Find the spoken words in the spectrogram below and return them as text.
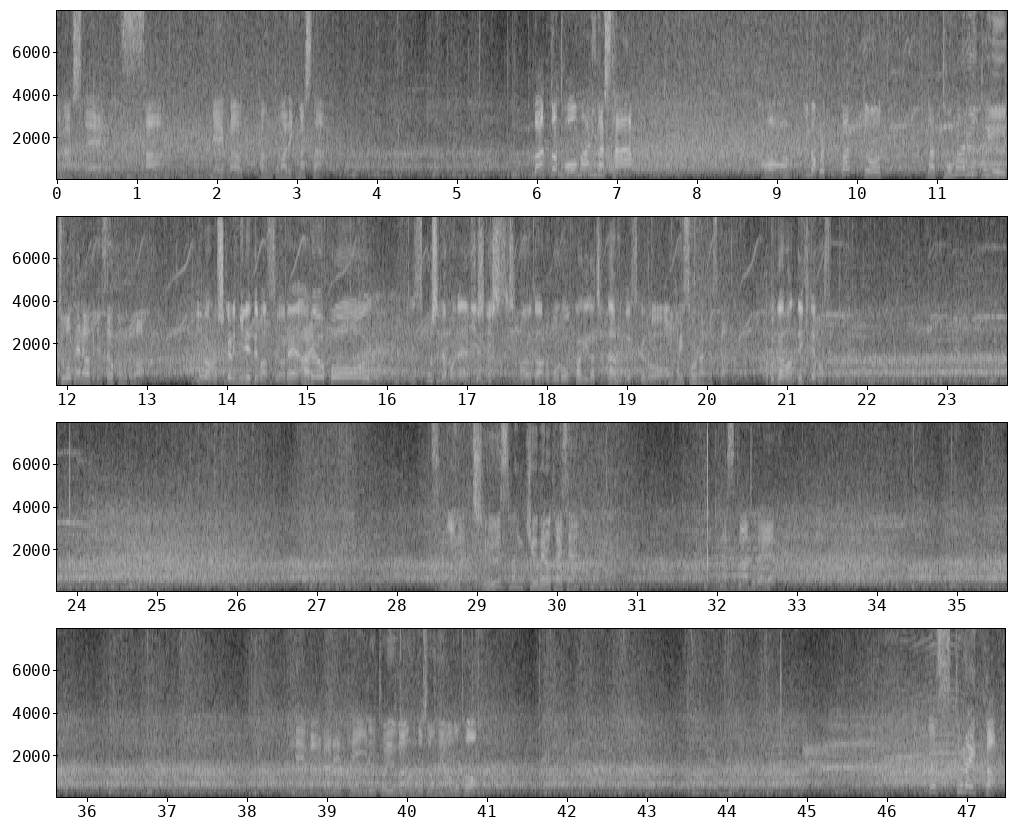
見ましてさあ経過カウントまで来ました。バット止まりました。今これバットが止まるという状態なわけですよ、岡本は。今のしっかり見れてますよね、はい、あれをこう少しでもね意識してしまうとあのボールを追っかけがちになるんですけど、やはりそうなんですか。我慢できてますもんね。次が13球目の対戦。スタートでストライクか。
